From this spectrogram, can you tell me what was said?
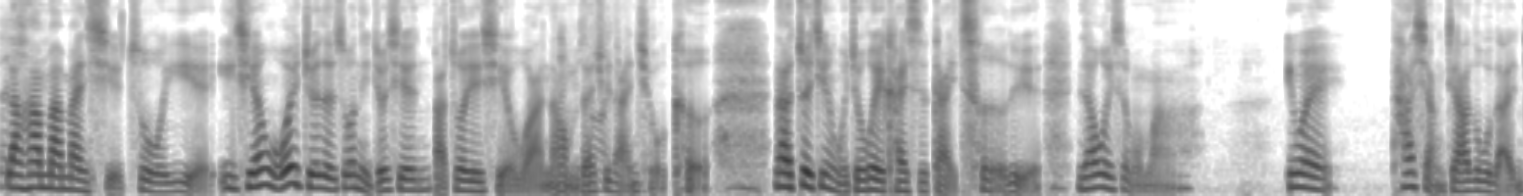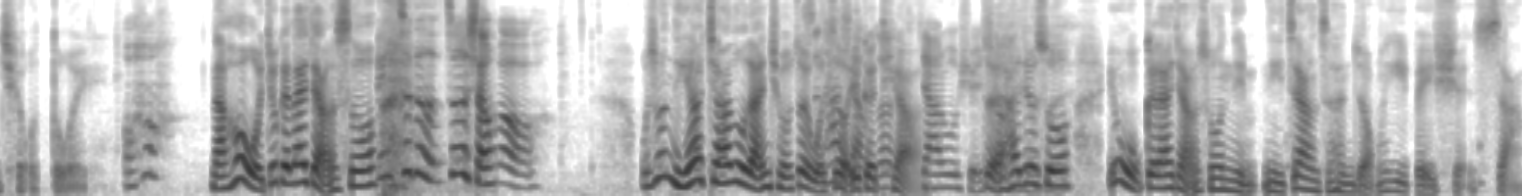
让他慢慢写作业。以前我会觉得说，你就先把作业写完，然后我们再去篮球课。那最近我就会开始改策略，你知道为什么吗？因为他想加入篮球队哦，然后我就跟他讲说，诶，这个这个想法哦。我说你要加入篮球队，我只有一个条，加入学校。对，他就说，因为我跟他讲说，你你这样子很容易被选上。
